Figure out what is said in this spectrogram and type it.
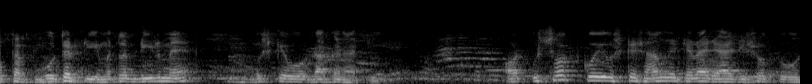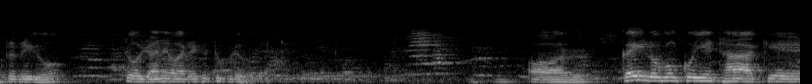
उतरती उतरती है मतलब डील में उसके वो डाकन आती है। और उस वक्त कोई उसके सामने चला जाए जिस वक्त वो उतर रही हो तो जाने वाले के टुकड़े हो जाते और कई लोगों को ये था कि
